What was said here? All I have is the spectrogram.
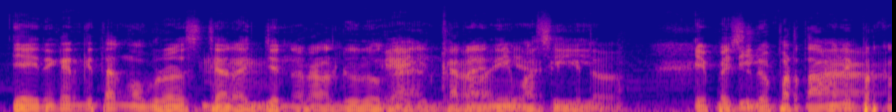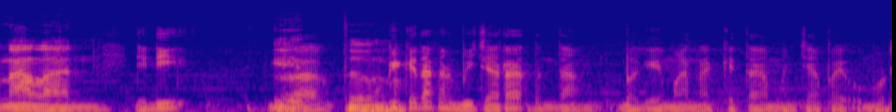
Ya ini kan kita ngobrol secara Hmm. general dulu Ya, kan, general, karena ini iya, masih gitu. episode Jadi, pertama ini ah, perkenalan. jadi Gitu. mungkin kita akan bicara tentang bagaimana kita mencapai umur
